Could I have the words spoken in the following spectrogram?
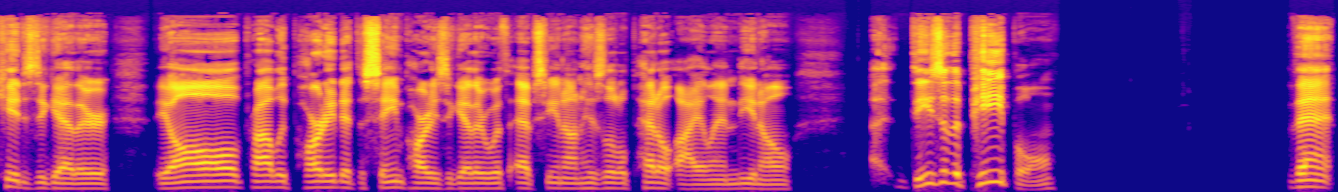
kids together. They all probably partied at the same parties together with Epstein on his little pedo island. You know, uh, these are the people that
